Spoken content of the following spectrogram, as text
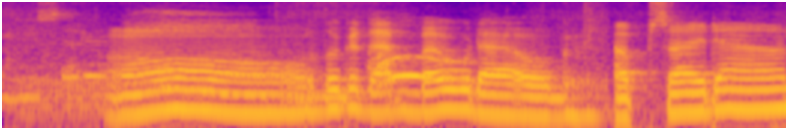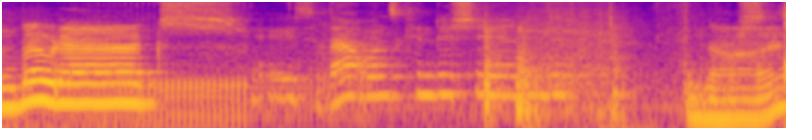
You said her Oh, look at that bow oh. dog. Upside down bow dogs. Okay, so that one's conditioned. Nice.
